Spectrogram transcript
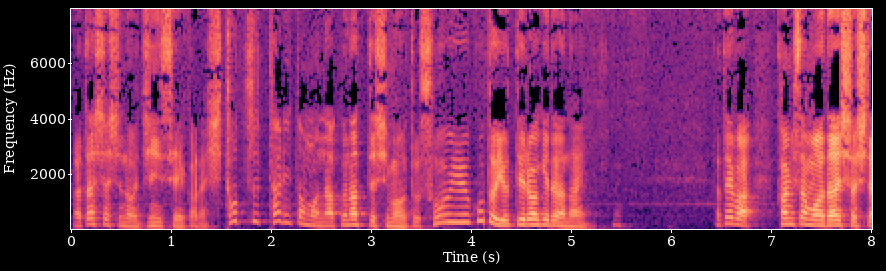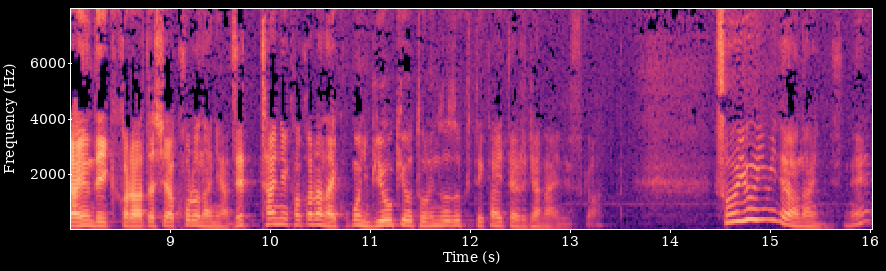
私たちの人生から一つたりともなくなってしまうと、そういうことを言っているわけではないんですね。例えば、神様を大師として歩んでいくから私はコロナには絶対にかからない、ここに病気を取り除くって書いてあるじゃないですか。そういう意味ではないんですね。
